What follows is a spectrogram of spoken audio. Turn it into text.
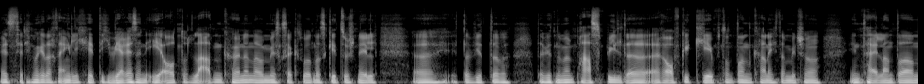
Jetzt hätte ich mir gedacht, eigentlich hätte ich, wäre es ein E-Auto laden können, aber mir ist gesagt worden, das geht so schnell, äh, da, wird da, da wird nur mein Passbild äh, raufgeklebt und dann kann ich damit schon in Thailand dann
